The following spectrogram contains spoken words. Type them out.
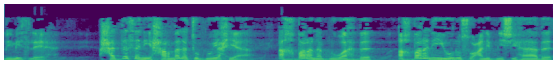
بمثله حدثني حرملة بن يحيى أخبرنا ابن وهب أخبرني يونس عن ابن شهاب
